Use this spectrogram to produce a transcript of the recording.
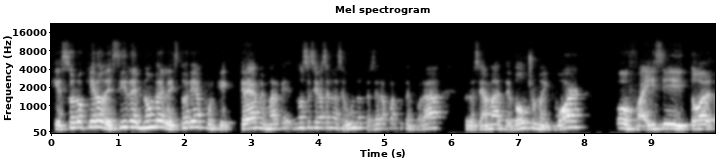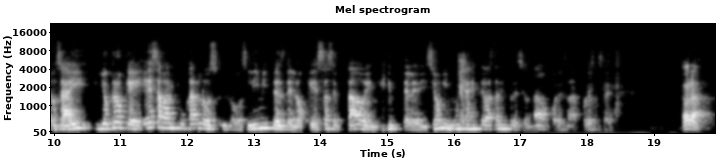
que solo quiero decir el nombre de la historia porque créanme, Marque, no sé si va a ser la segunda, tercera, cuarta temporada, pero se llama The Vulturemate War. Uf, ahí sí, todo, o sea, ahí yo creo que esa va a empujar los, los límites de lo que es aceptado en, televisión y mucha gente va a estar impresionado por esa, por esa serie. Ahora,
